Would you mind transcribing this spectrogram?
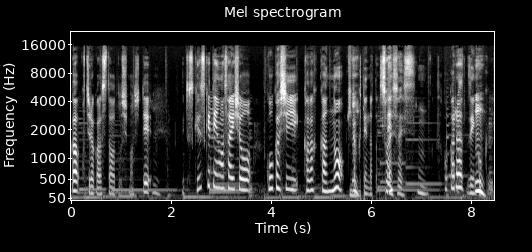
がこちらからスタートしまして、うん。えっと、スケスケ展は最初高架市科学館の企画展だったんですね。そうで。すそうです。うん。そこから全国、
